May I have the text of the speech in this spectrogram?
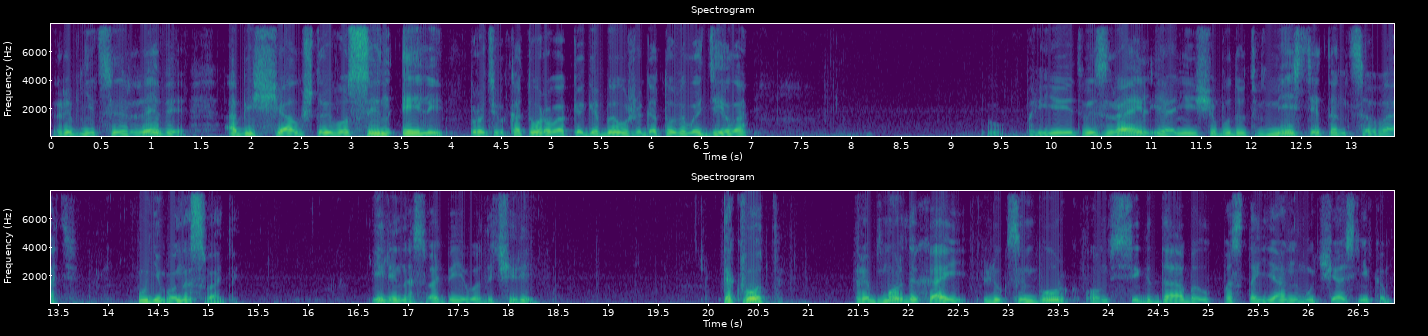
рыбнице Ребе, обещал, что его сын Эли, против которого КГБ уже готовило дело, приедет в Израиль, и они еще будут вместе танцевать у него на свадьбе. Или на свадьбе его дочерей. Так вот, Рэб Мордыхай Люксембург, он всегда был постоянным участником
